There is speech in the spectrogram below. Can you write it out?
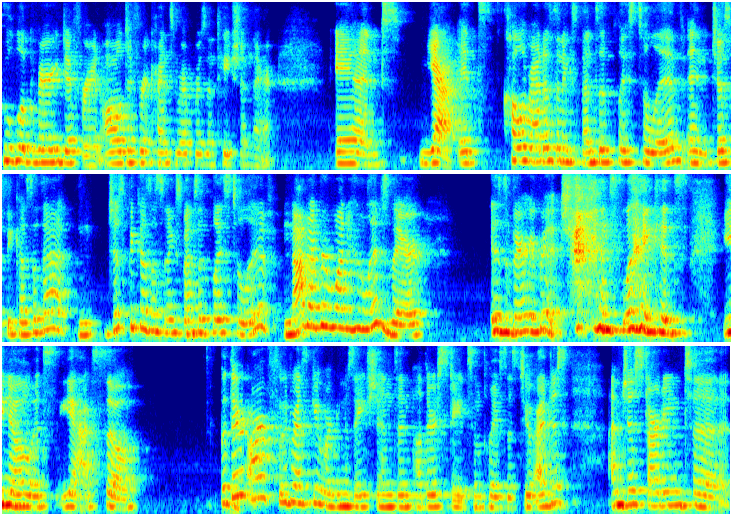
who look very different, all different kinds of representation there. And yeah, it's Colorado's an expensive place to live. And just because of that, just because it's an expensive place to live, not everyone who lives there is very rich. it's like it's you know it's yeah so but there are food rescue organizations in other states and places too. I just I'm just starting to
